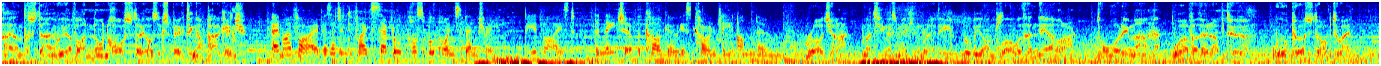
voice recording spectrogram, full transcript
I understand we have unknown hostiles expecting a package. MI5 has identified several possible points of entry. Be advised, the nature of the cargo is currently unknown. Roger. My team is making ready. We'll be on plot within the hour. Don't worry, ma'am. Whatever they're up to, we'll put a stop to it.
